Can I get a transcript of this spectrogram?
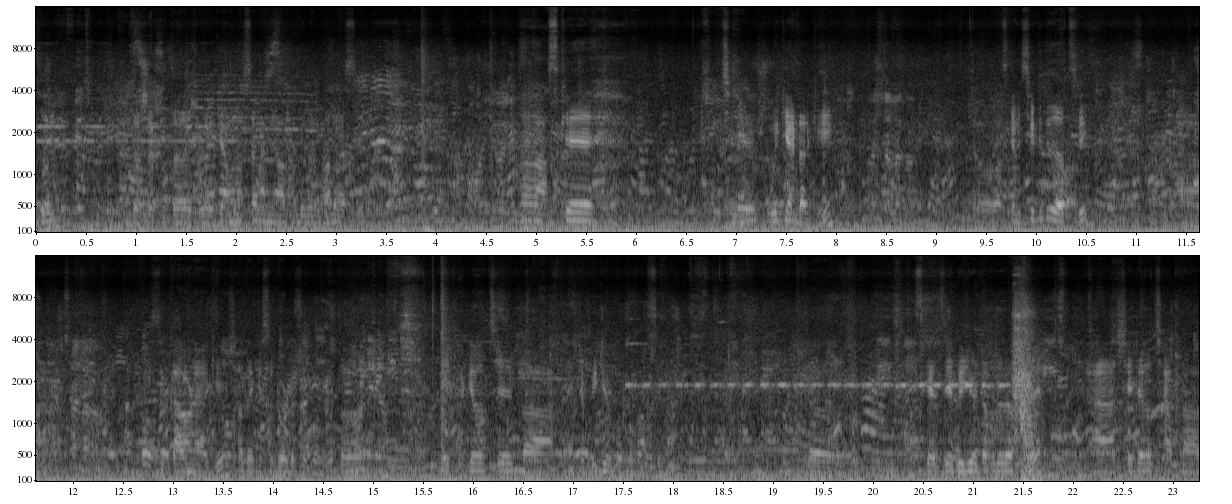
আলাইকুম। দর্শক শ্রোতা সবাই কেমন আছেন? আমি আলহামদুলিল্লাহ ভালো আছি। আজকে হচ্ছে উইকেন্ড আর কি। তো আজকে আমি সিটিতে যাচ্ছি। কারণে আর কি, সাথে কিছু ডোটো শো করব। তো এই থাকে হচ্ছে, বা একটা ভিডিও করব ভাবছিলাম। তো আজকে যে ভিডিওটা হতে যাচ্ছে সেটা হচ্ছে আপনার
